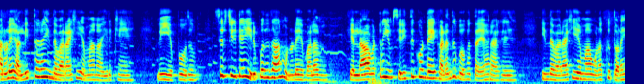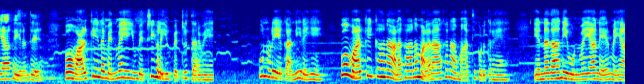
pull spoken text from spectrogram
அருளை அள்ளித்தர இந்த வராகி அம்மா நான் இருக்கேன். நீ எப்போதும் சிரிச்சுக்கிட்டே இருப்பதுதான் உன்னுடைய பலம். எல்லாவற்றையும் சிரித்துக்கொண்டே கடந்து போக தயாராகு. இந்த வராகியம்மா உனக்கு துணையாக இருந்து உன் வாழ்க்கையில மென்மையையும் வெற்றிகளையும் பெற்று தருவேன். உன்னுடைய கண்ணீரையே உன் வாழ்க்கைக்கான அழகான மலராக நான் மாத்தி கொடுக்கிறேன். என்னதான் நீ உண்மையா நேர்மையா?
